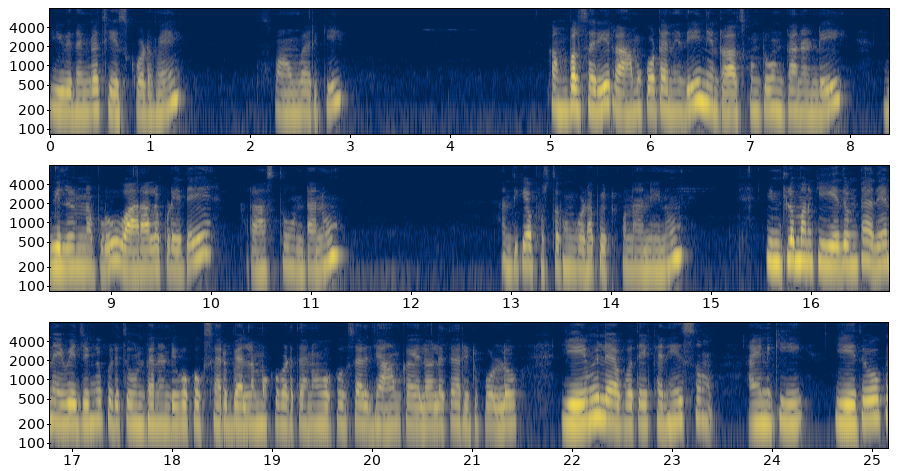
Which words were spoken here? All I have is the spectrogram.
ఈ విధంగా చేసుకోవడమే స్వామివారికి. కంపల్సరీ రామకోట అనేది నేను రాసుకుంటూ ఉంటానండి. వీలున్నప్పుడు వారాలప్పుడు అయితే రాస్తూ ఉంటాను. అందుకే ఆ పుస్తకం కూడా పెట్టుకున్నాను నేను. ఇంట్లో మనకి ఏది ఉంటే అదే నైవేద్యంగా పెడుతూ ఉంటానండి. ఒక్కొక్కసారి బెల్లం ముక్క పెడతాను ఒక్కొక్కసారి జామకాయలు లేకపోతే అరటిపళ్ళు ఏమీ లేకపోతే కనీసం ఆయనకి ఏదో ఒక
